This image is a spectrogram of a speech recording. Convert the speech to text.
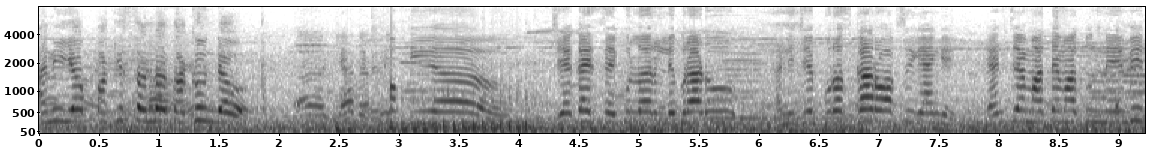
आणि या पाकिस्तानला दाखवून द्यावं. की जे काही सेक्युलर लिबराडू आणि जे पुरस्कार वापसी गँगे यांच्या माध्यमातून नेहमीच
